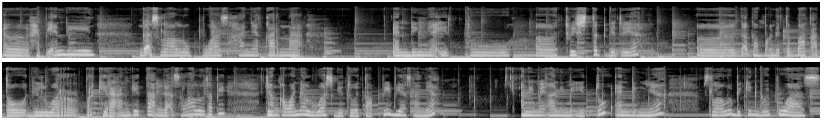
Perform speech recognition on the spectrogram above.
uh, happy ending nggak selalu puas hanya karena endingnya itu uh, twisted gitu ya uh, gak gampang ditebak atau di luar perkiraan kita nggak selalu tapi jangkauannya luas gitu. Tapi biasanya anime-anime itu endingnya selalu bikin gue puas.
